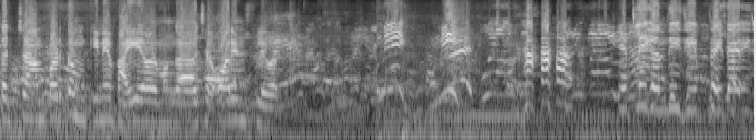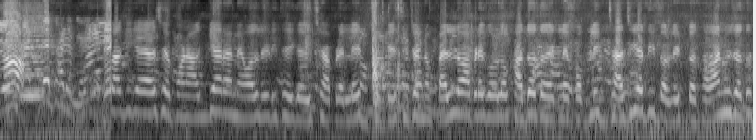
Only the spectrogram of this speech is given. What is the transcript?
કચ્ચા આમ પડતો મૂકીને ભાઈ હવે મંગાવ્યો છે ઓરેન્જ ફ્લેવર કેટલી ગંદી જીપ થઈ તારી જો. લાગી ગયા છે પણ અગિયાર અને ઓલરેડી થઈ ગયું છે. આપણે લેટ જો કે સિઝનનો પહેલો આપણે ગોળો ખાધો હતો એટલે પબ્લિક જાજી હતી તો લેટ તો થવાનું જ હતું.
